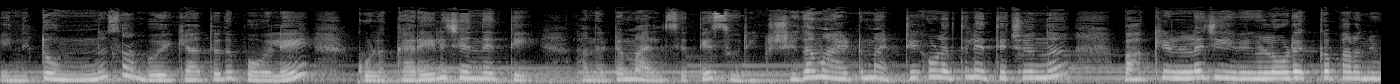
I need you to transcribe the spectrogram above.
എന്നിട്ടൊന്നും സംഭവിക്കാത്തതുപോലെ കുളക്കരയിൽ ചെന്നെത്തി. എന്നിട്ട് മത്സ്യത്തെ സുരക്ഷിതമായിട്ട് മറ്റേ കുളത്തിൽ എത്തിച്ചെന്ന് ബാക്കിയുള്ള ജീവികളോടൊക്കെ പറഞ്ഞു.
